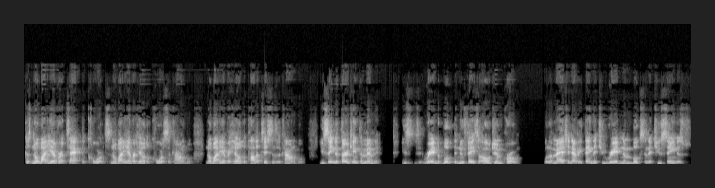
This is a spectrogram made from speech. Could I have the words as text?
because nobody ever attacked the courts. Nobody ever held the courts accountable. Nobody ever held the politicians accountable. You seen the 13th Amendment. You read the book, The New Face of Old Jim Crow. Well, imagine everything that you read in them books and that you seen is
